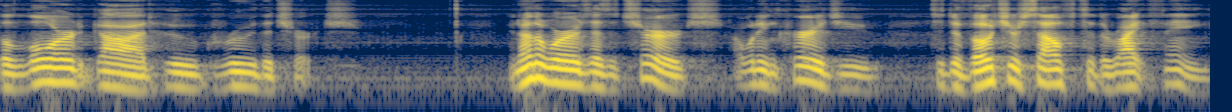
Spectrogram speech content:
the Lord God who grew the church. In other words, as a church, I to encourage you to devote yourself to the right things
